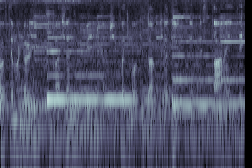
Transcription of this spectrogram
इकडे बघते मंडळी पाषाण रुपी आमची पद्मावती जागमाता देवीचं स्थान आहे इथे.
